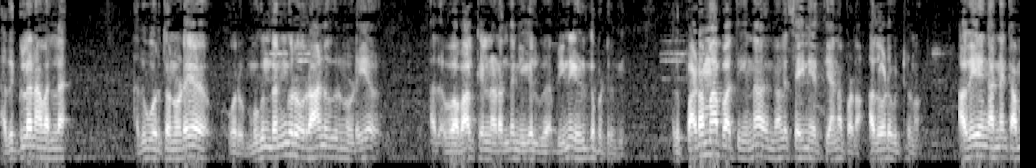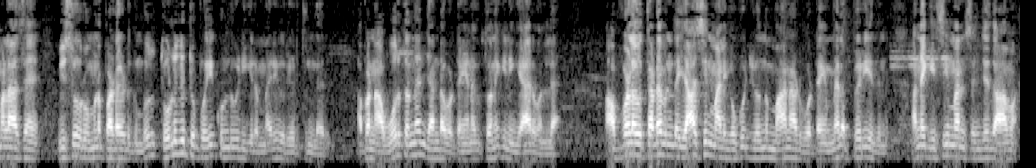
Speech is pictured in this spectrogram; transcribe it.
அதுக்குள்ள நான் வரல. அது ஒருத்தனுடைய ஒரு முகுந்தன்கிற ஒரு ராணுவனுடைய அது வாழ்க்கையில் நடந்த நிகழ்வு அப்படின்னு எழுக்கப்பட்டிருக்கு அது படமாக பார்த்தீங்கன்னா அதனால செய் நேர்த்தியான படம். அதோட விட்டுணும் அதே எங்கள் அண்ணன் கமல்ஹாசன் விஸ்வரூம்னு படம் எடுக்கும்போது தொழுதுட்டு போய் குண்டு வெடிக்கிற மாதிரி ஒரு எடுத்திருந்தாரு. அப்போ நான் ஒருத்தன் தான் சண்டை போட்டேன். எனக்கு துணைக்கு நீங்கள் யாரும் இல்லை அவ்வளவு தடவை இந்த யாசின் மாளிகை கூட்டிட்டு வந்து மாநாடு போட்டேன். என் மேலே பெரியதுன்னு. அன்னைக்கு சீமான் செஞ்சது ஆமாம்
